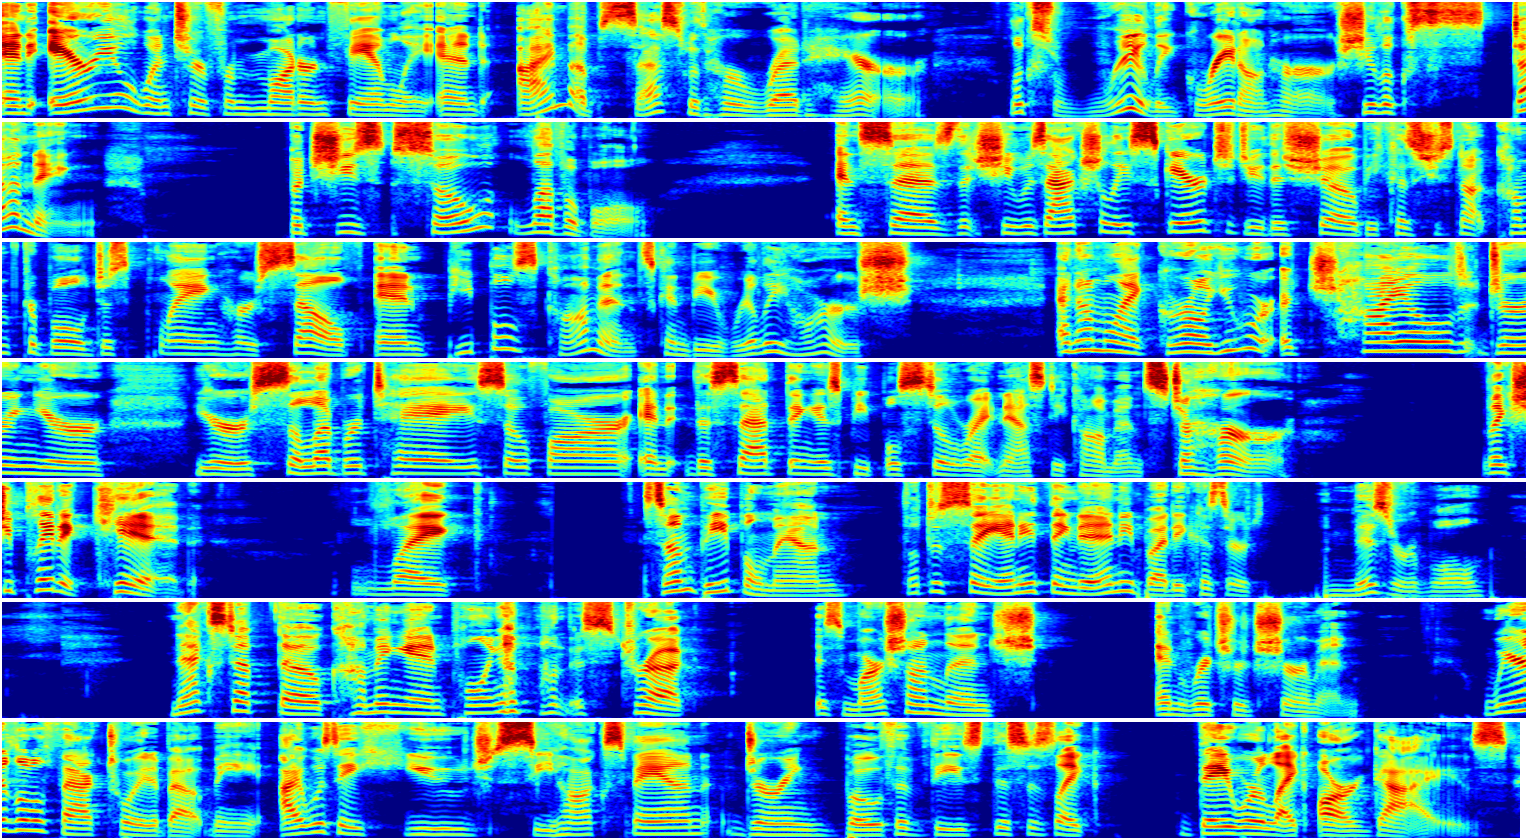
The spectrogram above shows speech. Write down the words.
and Ariel Winter from Modern Family. And I'm obsessed with her red hair. Looks really great on her. She looks stunning, but she's so lovable. and says that she was actually scared to do this show because she's not comfortable just playing herself. And people's comments can be really harsh. And I'm like, girl, you were a child during your your celebrity so far. And the sad thing is people still write nasty comments to her. Like she played a kid. Like some people, man, they'll just say anything to anybody because they're miserable. Next up, though, coming in, pulling up on this truck is Marshawn Lynch and Richard Sherman. Weird little factoid about me. I was a huge Seahawks fan during both of these. This is like, they were like our guys.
